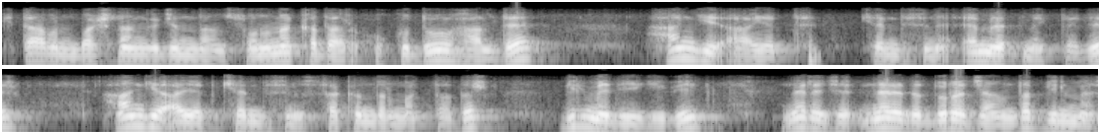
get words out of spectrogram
Kitabın başlangıcından sonuna kadar okuduğu halde hangi ayet kendisine emretmektedir, hangi ayet kendisini sakındırmaktadır, bilmediği gibi nerece, nerede duracağını da bilmez.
